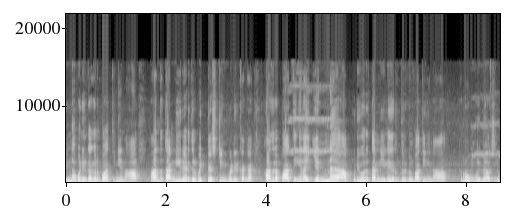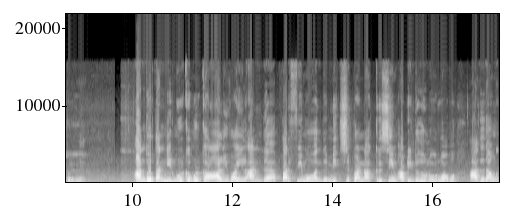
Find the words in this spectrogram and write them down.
என்ன பண்ணியிருக்காங்கன்னு பார்த்தீங்கன்னா அந்த தண்ணீர் எடுத்துகிட்டு போய் டெஸ்டிங் பண்ணியிருக்காங்க அதில் பார்த்தீங்கன்னா என்ன அப்படி ஒரு தண்ணியில் இருந்திருக்குன்னு பார்த்தீங்கன்னா ரொம்பவுமே ஆச்சரியப்படுவீங்க. அந்த ஒரு தண்ணீர் முழுக்க முழுக்க ஆலிவ் ஆயில் அந்த பர்ஃப்யூமும் வந்து மிக்ஸ் பண்ணால் கிறிசிம் அப்படின்றது ஒன்று உருவாகும். அதுதான் அவங்க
